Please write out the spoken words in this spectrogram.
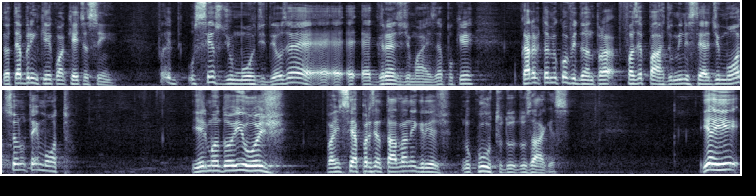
Eu até brinquei com a Kate assim. Falei, o senso de humor de Deus é, é, é, é grande demais, né? Porque o cara está me convidando para fazer parte do ministério de moto se eu não tenho moto. E ele mandou ir hoje, para a gente ser apresentado lá na igreja, no culto do, dos águias. E aí,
